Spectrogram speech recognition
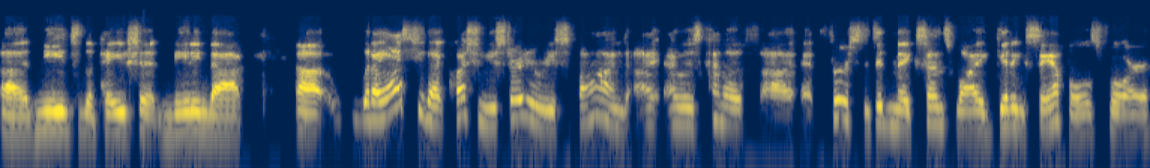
uh, needs of the patient, meeting that uh, when I asked you that question, you started to respond. I, I was kind of, uh, at first, it didn't make sense why getting samples for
